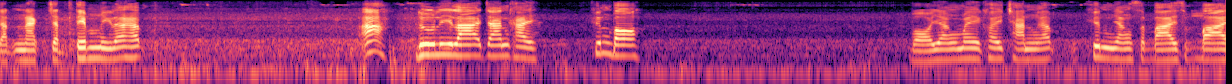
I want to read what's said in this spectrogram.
จัดหนักจัดเต็มอีกแล้วครับ ดูลีลาอาจารย์ไข่ ขึ้นบอบ่อยังไม่ค่อยชันครับ ขึ้นยังสบายสบาย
